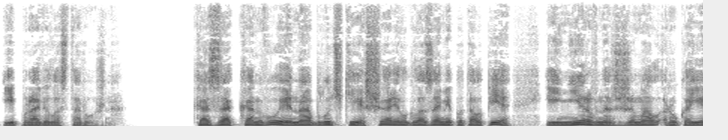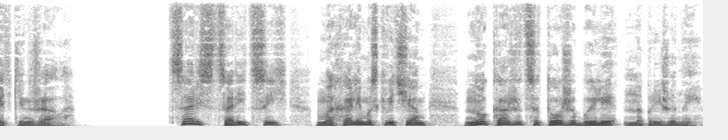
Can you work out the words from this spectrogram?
и правил осторожно. Казак конвоя на облучке шарил глазами по толпе и нервно сжимал рукоять кинжала. Царь с царицей махали москвичам, но, кажется, тоже были напряжены.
